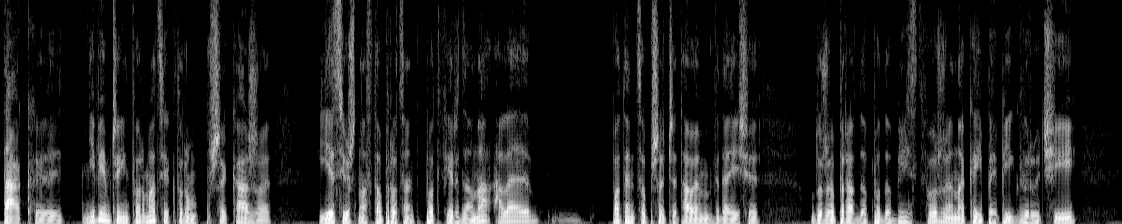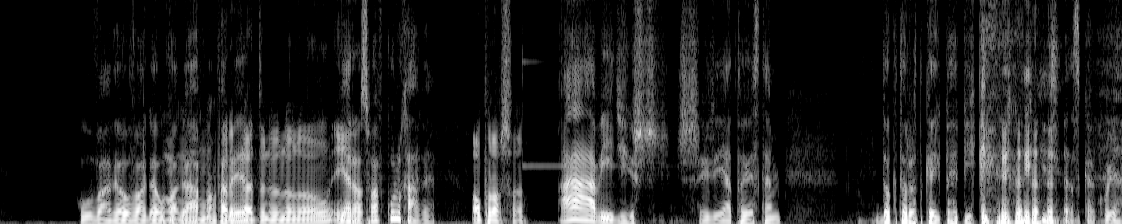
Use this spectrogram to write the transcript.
Tak, nie wiem, czy informacja, którą przekażę, jest już na 100% potwierdzona, ale po tym, co przeczytałem, wydaje się duże prawdopodobieństwo, że na Cape Epic wróci uwaga, uwaga, uwaga, Mhm, fanfary, no, no, no, i... Jarosław Kulchawy. O proszę. A, widzisz, czyli ja tu jestem doktor od i zaskakuję.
